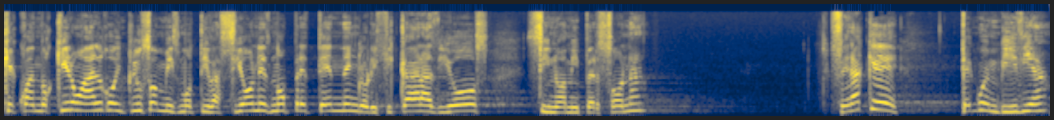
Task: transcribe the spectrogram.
que cuando quiero algo, incluso mis motivaciones no pretenden glorificar a Dios, sino a mi persona? ¿Será que tengo envidia?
